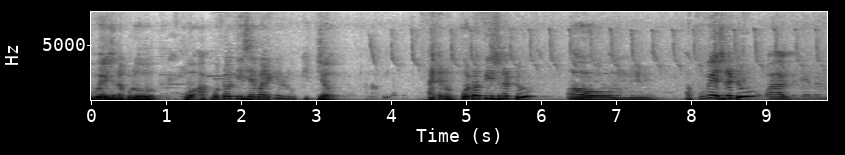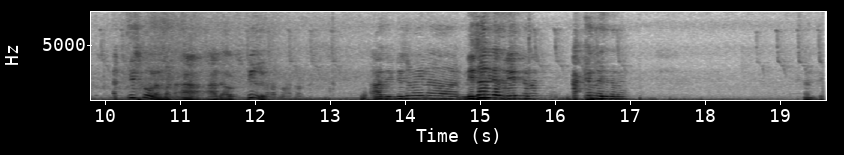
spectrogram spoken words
పువ్వు వేసినప్పుడు ఓ ఆ ఫోటో తీసేవాడికి లుక్ ఇచ్చావు. అంటే నువ్వు ఫోటో తీసినట్టు ఆ, పువ్వు వేసినట్టు తీసుకోవాలన్నమాట. అది స్టిల్. అది నిజమైన నిజానికి అది లేదు కదా అక్కర్లేదు కదా. అంతే.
